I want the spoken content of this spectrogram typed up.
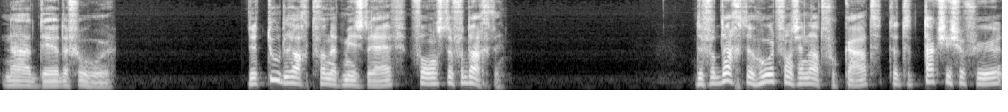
na het derde verhoor. De toedracht van het misdrijf volgens de verdachte. De verdachte hoort van zijn advocaat dat de taxichauffeur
